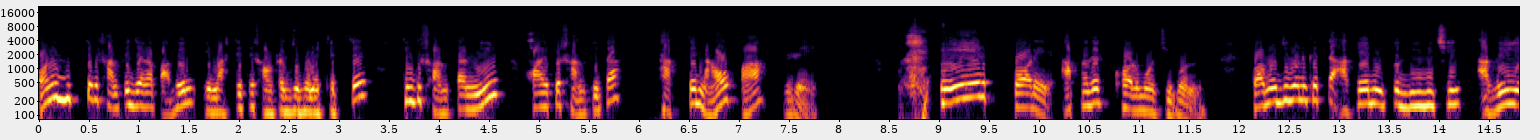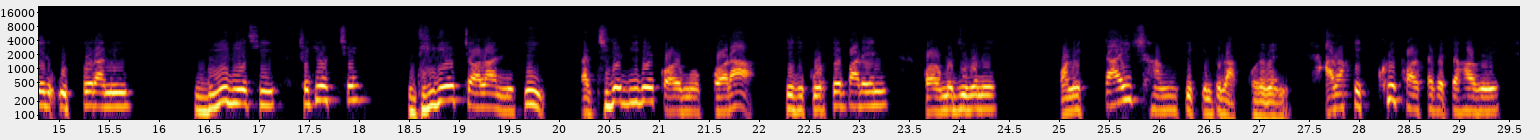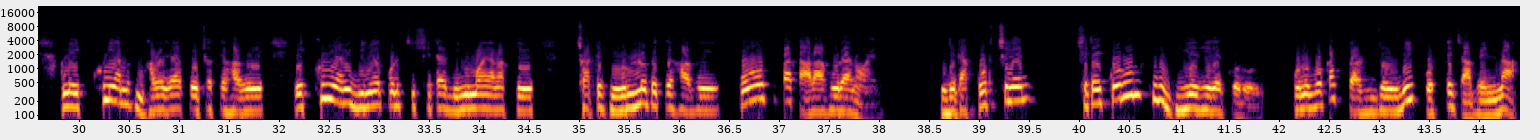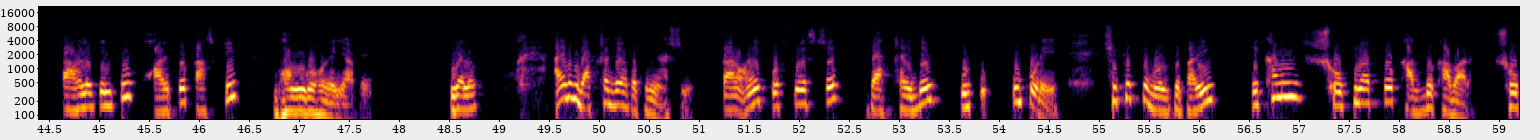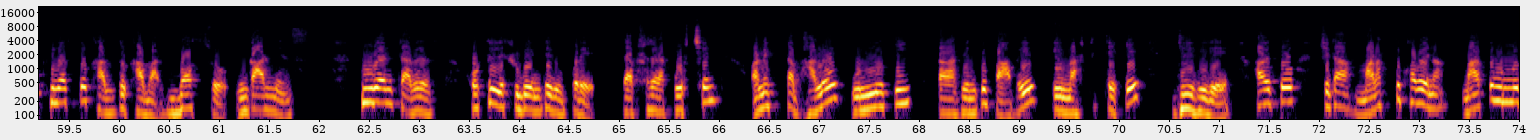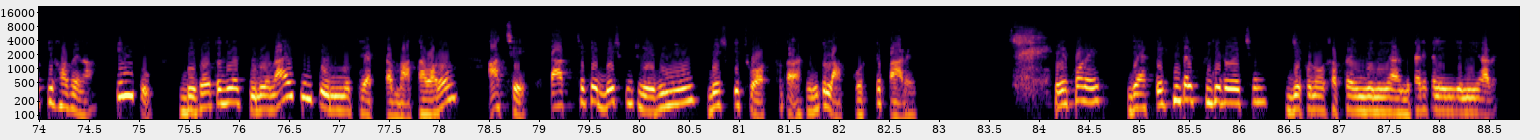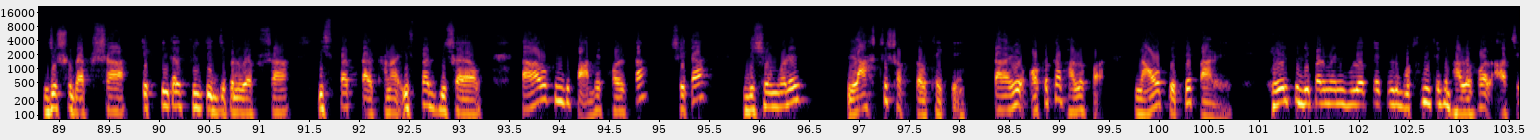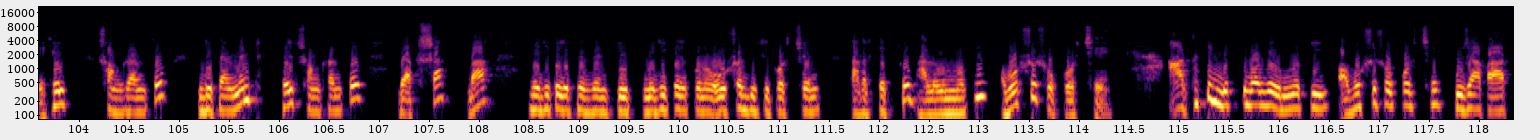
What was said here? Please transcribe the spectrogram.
অনেক দিক থেকে শান্তির জায়গা পাবেন এই মাসটিতে সংসার জীবনের ক্ষেত্রে, কিন্তু সন্তান নিয়ে হয়তো শান্তিটা থাকতে নাও পারে। এর পরে আপনাদের কর্মজীবন। কর্মজীবনের ক্ষেত্রে আগে আমি উত্তর দিয়ে দিচ্ছি আগেই এর উত্তর আমি দিয়ে দিয়েছি। সেটি হচ্ছে ধীরে চলা নীতি বা ধীরে ধীরে কর্ম করা। যদি করতে পারেন, কর্মজীবনে অনেকটাই শান্তি কিন্তু লাভ করবেন। আমাকে এক্ষুনি ফলটা পেতে হবে, আমি এক্ষুনি আমাকে ভালো জায়গায় পৌঁছাতে হবে, এক্ষুনি আমি বিনিয়োগ করেছি, সেটার বিনিময়ে আমাকে সঠিক মূল্য পেতে হবে, কোনো প্রকার তাড়াহুড়া নয়। যেটা করছিলেন, সেটাই করুন, কিন্তু ধীরে ধীরে করুন। কোনো প্রকার চটজলদি করতে যাবেন না, তাহলে কিন্তু হয়তো কাজটি ভঙ্গ হয়ে যাবে। গেল। আমি কিন্তু ব্যবসার জায়গা প্রথমে আসি, কারণ অনেক প্রশ্ন এসছে ব্যবসায়ীদের উপরে। সেক্ষেত্রে বলতে পারি, এখানে শৌখিনত্ব খাদ্য খাবার, শৌখিনত্ব খাদ্য খাবার, বস্ত্র garments tour and travels hotel স্টুডেন্টের উপরে। ব্যবসা যারা করছেন, অনেকটা ভালো উন্নতি তারা কিন্তু পাবে এই মাসটি থেকে ধীরে ধীরে। হয়তো সেটা মারাত্মক হবে না, মারাত্মক উন্নতি হবে না, কিন্তু বিগত দিনের তুলনায় কিন্তু উন্নতির একটা বাতাবরণ আছে। তার থেকে বেশ কিছু রেভিনিউ বেশ কিছু অর্থ তারা কিন্তু লাভ করতে পারে। এরপরে যারা টেকনিক্যাল ফিল্ডে রয়েছেন যে কোনো সফটওয়্যার ইঞ্জিনিয়ার মেকানিক্যাল ইঞ্জিনিয়ার নিজস্ব ব্যবসা টেকনিক্যাল ফিল্ডের যে কোনো ব্যবসা, ইস্পাত কারখানা, ইস্পাত বিষয়ক, তারাও কিন্তু পাবে ফলটা সেটা ডিসেম্বরের লাস্টের সপ্তাহ থেকে। তার আগে অতটা ভালো নাও পেতে পারে। হেলথ ডিপার্টমেন্ট গুলোতে কিন্তু প্রথম থেকে ভালো ফল আছে। হেলথ সংক্রান্ত ডিপার্টমেন্ট হেলথ সংক্রান্ত ব্যবসা বা মেডিকেল রিপ্রেজেন্টেটিভ মেডিকেল কোনো ঔষধ বিক্রি করছেন, তাদের ক্ষেত্রেও ভালো উন্নতি অবশ্য শো করছে। আধ্যাত্মিক ব্যক্তিবর্গের উন্নতি অবশ্য শো করছে। পূজা পাঠ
